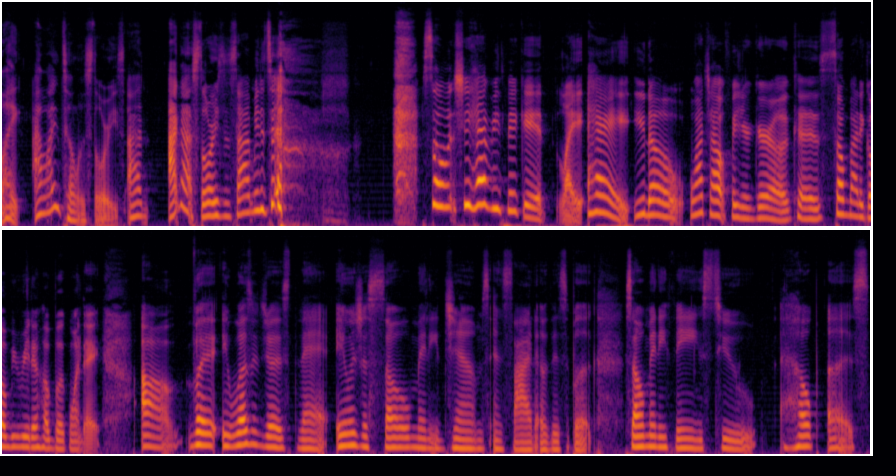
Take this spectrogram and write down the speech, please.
Like I like telling stories. I I got stories inside me to tell. so she had me thinking like, hey, you know, watch out for your girl cuz somebody to be reading her book one day. Um, but it wasn't just that. It was just so many gems inside of this book. So many things to help us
